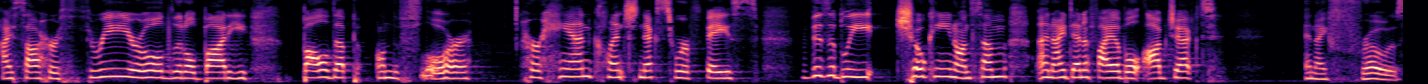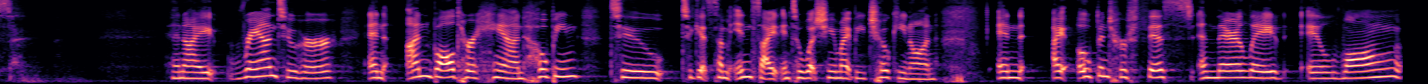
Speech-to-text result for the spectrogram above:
I saw her three year old little body balled up on the floor her hand clenched next to her face, visibly choking on some unidentifiable object, and I froze. And I ran to her and unballed her hand, hoping to, to get some insight into what she might be choking on. And I opened her fist, and there laid a long,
